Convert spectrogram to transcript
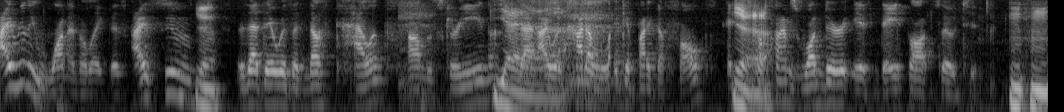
I really wanted to like this. I assumed Yeah. that there was enough talent on the screen Yeah. that I would kind of like it by default, and you Yeah. sometimes wonder if they thought so too. hmm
